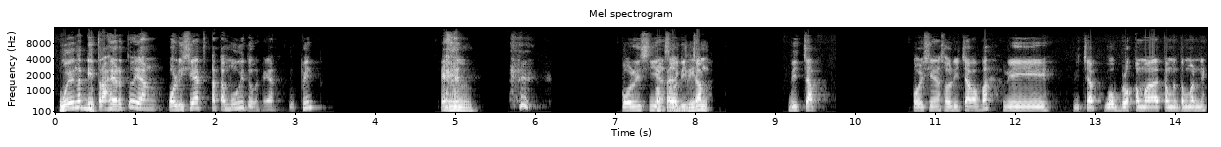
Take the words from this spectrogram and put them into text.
Gue inget di terakhir tuh yang polisinya ketemu itu, ya Lupin. Hmm. Polisi yang Oh, selalu dicap, dicap, polisi yang selalu dicap apa? Di dicap goblok sama temen-temennya.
